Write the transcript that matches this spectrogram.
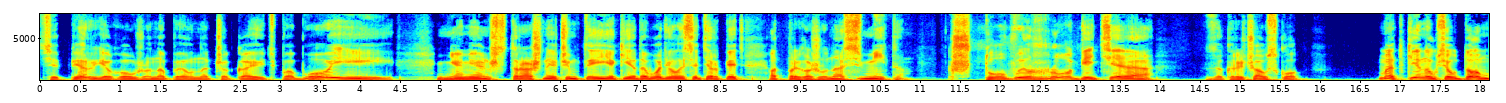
цяпер яго ўжо напэўна чакаюць пабоі не менш страшныя чым ты якія даводзілася цярпець ад прыгажуна сміта что вы робіце закрычаў скот мэт кінуўся ў дом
